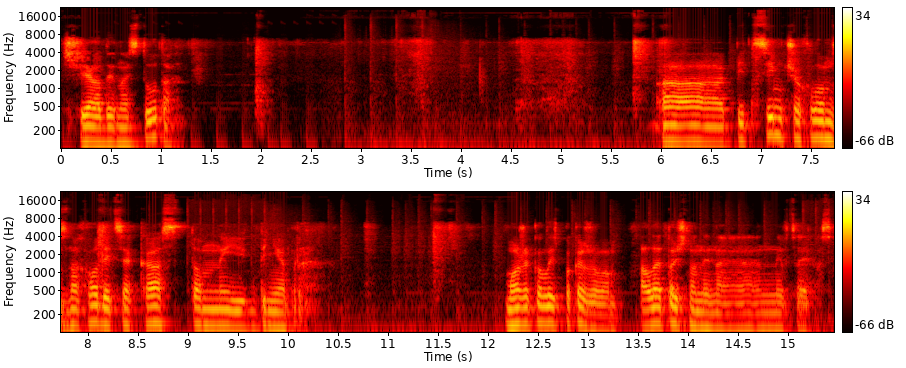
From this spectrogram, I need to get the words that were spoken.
Ще один ось тут. А під цим чохлом знаходиться кастомний Дніпр. Може колись покажу вам, але точно не, на, не в цей раз.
